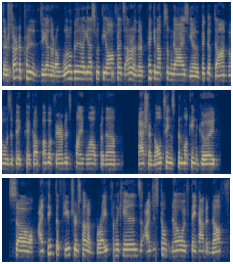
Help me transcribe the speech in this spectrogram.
they're starting to put it together a little bit, I guess, with the offense. I don't know. They're picking up some guys. You know, they picked up Donville was a big pickup. Bubba Fairman's playing well for them. Asher Nolting's been looking good. So I think the future is kind of bright for the Cannons. I just don't know if they have enough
